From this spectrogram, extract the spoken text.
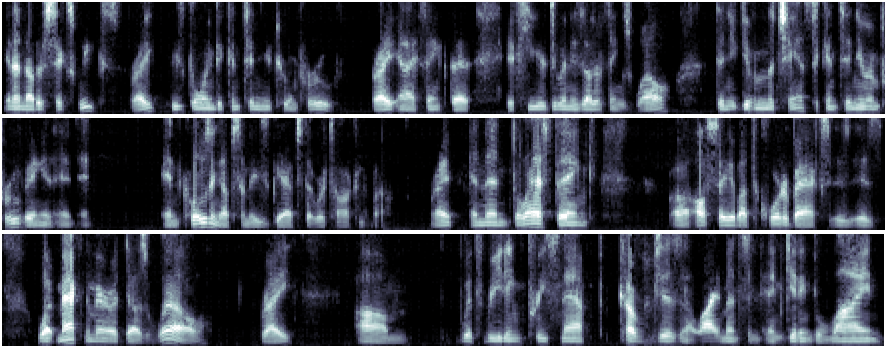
in another six weeks right? He's going to continue to improve right? And I think that if he is doing these other things well then you give them the chance to continue improving and, and, and, and closing up some of these gaps that we're talking about, right? And then the last thing uh, I'll say about the quarterbacks is, is what McNamara does well, right? Um, with reading pre-snap coverages and alignments and, and getting the line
